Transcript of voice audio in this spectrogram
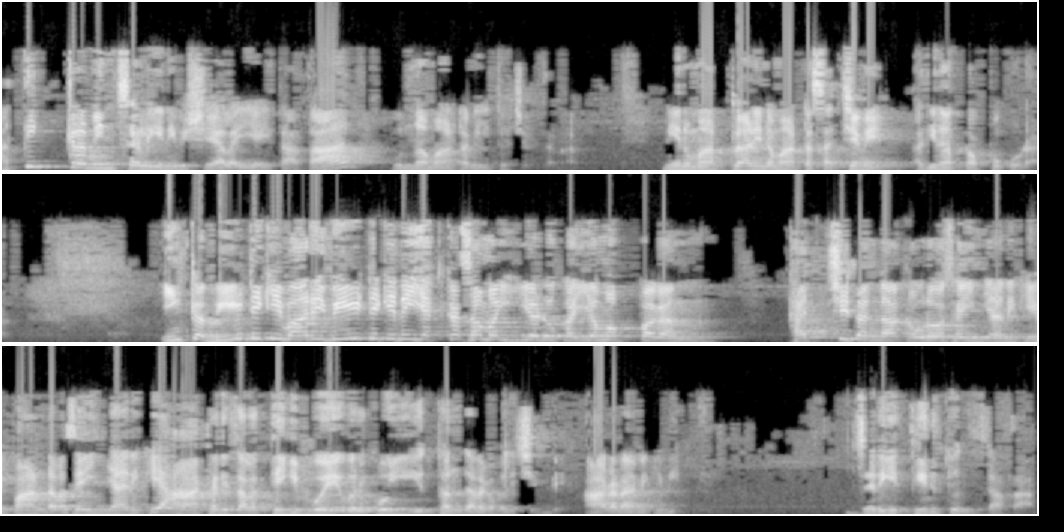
అతిక్రమించలేని విషయాలయ్యాయి తాత. ఉన్న మాట నీతో చెప్తున్నాను. నేను మాట్లాడిన మాట సత్యమే అది నా తప్పు కూడా. ఇంకా వీటికి వారి వీటికి నీ ఎక్క సమయ్యడు కయ్యమప్పగన్ ఖచ్చితంగా కౌరవ సైన్యానికి పాండవ సైన్యానికి ఆఖరి తల తెగిపోయే వరకు ఈ యుద్ధం జరగవలసింది. ఆగడానికి జరిగి తీరుతుంది తాత.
